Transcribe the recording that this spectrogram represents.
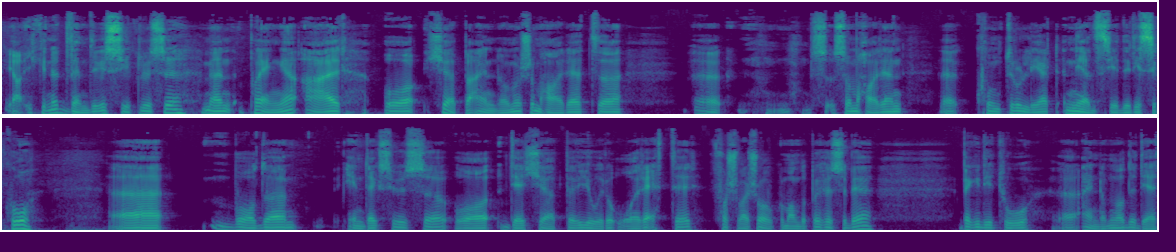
Ja, ikke nødvendigvis sykluser, men poenget er å kjøpe eiendommer som har, et, uh, som har en uh, kontrollert nedsiderisiko. Uh, både Indekshuset og det kjøpet vi gjorde året etter, Forsvarets overkommando på Huseby, begge de to uh, eiendommene hadde det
